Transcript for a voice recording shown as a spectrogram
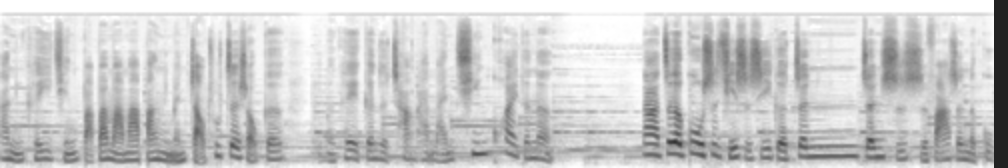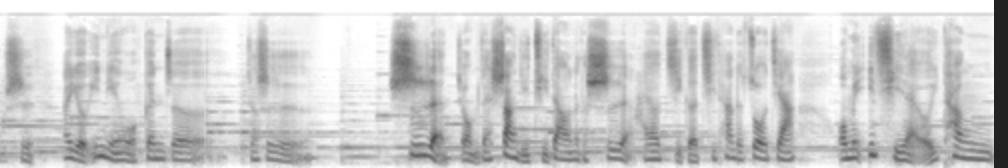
那你可以请爸爸妈妈帮你们找出这首歌，你们可以跟着唱，还蛮轻快的呢。那这个故事其实是一个真真实实发生的故事。那有一年，我跟着就是诗人，就我们在上集提到那个诗人，还有几个其他的作家，我们一起来有一趟，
